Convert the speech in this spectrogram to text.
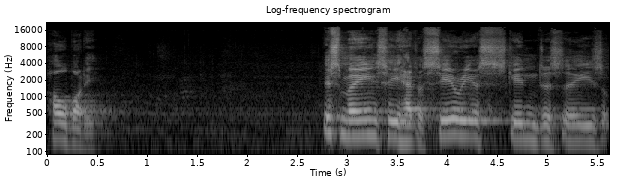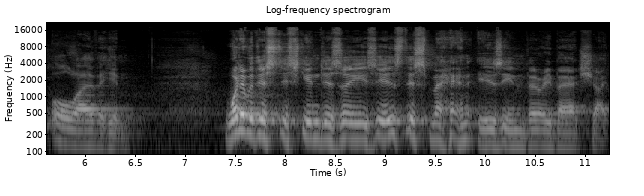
whole body. This means he had a serious skin disease all over him. Whatever this, this skin disease is, this man is in very bad shape.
